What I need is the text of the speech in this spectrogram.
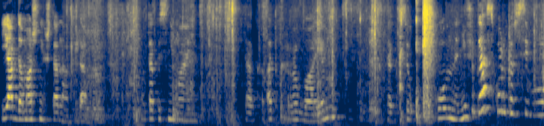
Я в домашних штанах, да. Вот так и снимаем. Так, открываем. Так, все упаковано. Нифига, сколько всего.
